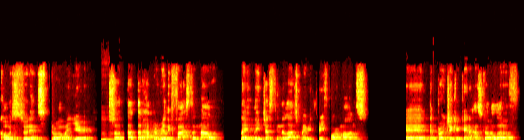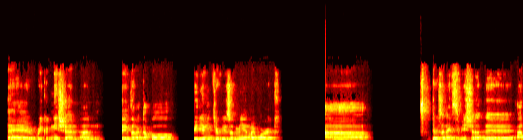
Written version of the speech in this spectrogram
co-students throughout my year. Mm-hmm. So that that happened really fast, and now lately, just in the last maybe three four months, uh, the project again has got a lot of uh, recognition, and they've done a couple video interviews of me and my work. Uh, there's an exhibition at the at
